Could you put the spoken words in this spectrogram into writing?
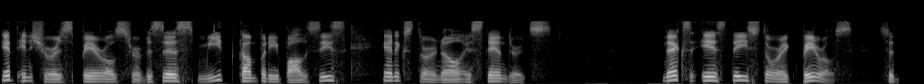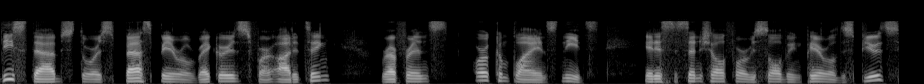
It ensures payroll services meet company policies and external standards. Next is the historic payrolls. So this tab stores past payroll records for auditing, reference, or compliance needs. It is essential for resolving payroll disputes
